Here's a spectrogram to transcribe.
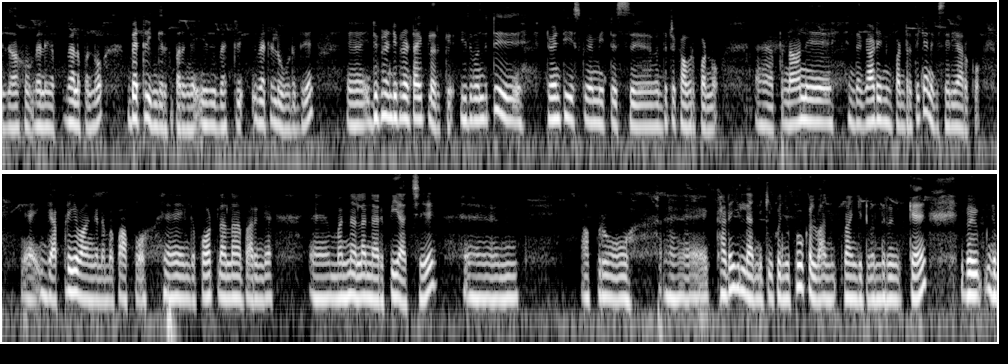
இதாகும். வேலையை வேலை பண்ணும். பேட்ரி இங்கே இருக்குது பாருங்கள் இது பேட்ரி பேட்டரியில் ஓடுது. டிஃப்ரெண்ட் டிஃப்ரெண்ட் டைப்பில் இருக்குது இது வந்துட்டு டுவெண்ட்டி ஸ்கொயர் மீட்டர்ஸ் வந்துட்டு கவர் பண்ணும். இப்போ நான் இந்த கார்டனிங் பண்ணுறதுக்கு எனக்கு சரியாக இருக்கும். இங்கே அப்படியே வாங்க நம்ம பார்ப்போம். இங்கே போட்லெல்லாம் பாருங்கள் மண்ணெல்லாம் நிரப்பியாச்சு. அப்புறம் கடையில் அன்றைக்கி கொஞ்சம் பூக்கள் வாங்கி வாங்கிட்டு வந்துருக்கேன். இப்போ இங்கே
